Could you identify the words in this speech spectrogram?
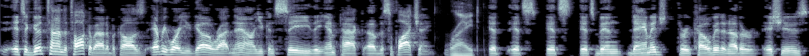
it's a good time to talk about it because everywhere you go right now, you can see the impact of the supply chain. Right. It, it's, it's, it's been damaged through COVID and other issues,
